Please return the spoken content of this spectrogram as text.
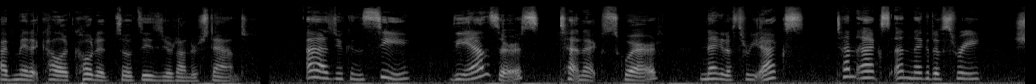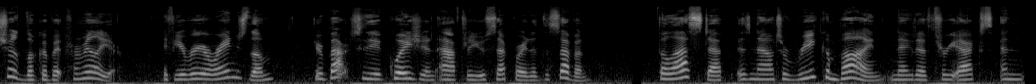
I've made it color-coded so it's easier to understand. As you can see, the answers, 10x squared, negative 3x, 10x, and negative 3, should look a bit familiar. If you rearrange them, you're back to the equation after you separated the 7. The last step is now to recombine negative 3x and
